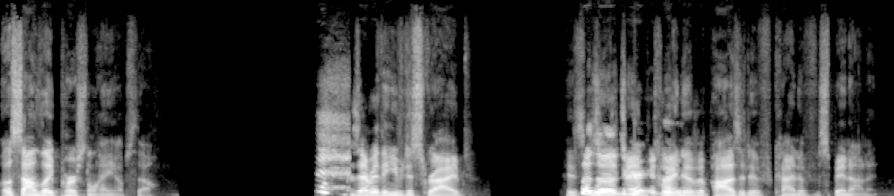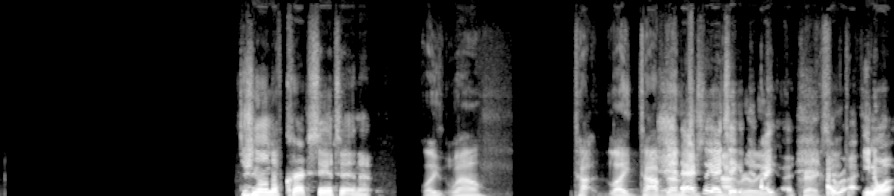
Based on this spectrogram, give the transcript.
Those sound like personal hangups, though. Because everything you've described has, That's a- has that's a been great- kind of a positive kind of spin on it. There's not enough crack Santa in it. Like, well, top, like Top Gun. Actually, I take- really I- crack I, Santa. you know what?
